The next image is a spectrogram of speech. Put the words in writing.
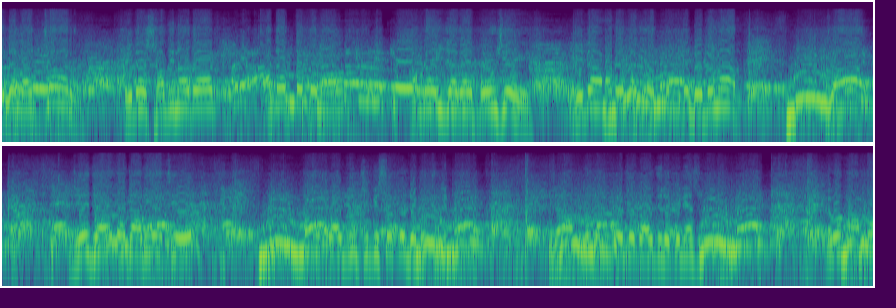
এটা লজ্জার, এটা স্বাধীনতার আটাত্তরতম আমরা এই জায়গায় পৌঁছে, এটা আমাদের কাছে অত্যন্ত বেদনার। যা যে জায়গায় দাঁড়িয়ে আছে, কয়েকজন চিকিৎসককে ডেকে নিয়ে যারা আন্দোলন করছে কয়েকজন ডেকে নিয়ে আসুন। এবং আমরা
